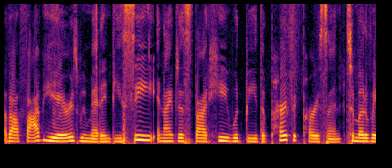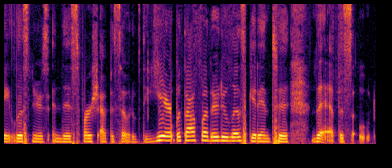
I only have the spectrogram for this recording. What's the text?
about five years. We met in DC, and I just thought he would be the perfect person to motivate listeners in this first episode of the year. Without further ado, let's get into the episode.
